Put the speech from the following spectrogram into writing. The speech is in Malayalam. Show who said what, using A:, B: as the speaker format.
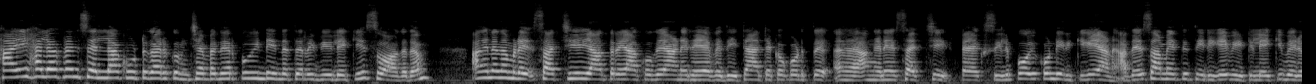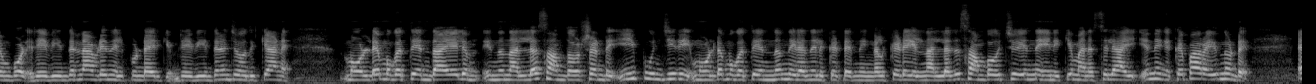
A: Hi hello friends. എല്ലാ കൂട്ടുകാർക്കും ചെമ്പനീർപ്പൂവിന്റെ ഇന്നത്തെ റിവ്യൂയിലേക്ക് സ്വാഗതം. അങ്ങനെ നമ്മുടെ സച്ചി യാത്രയാക്കുകയാണ്. രേവതി ടാറ്റൊക്കെ കൊടുത്ത് അങ്ങനെ സച്ചി ടാക്സിയിൽ പോയിക്കൊണ്ടിരിക്കുകയാണ്. അതേ സമയത്ത് തിരികെ വീട്ടിലേക്ക് വരുമ്പോൾ രവീന്ദ്രൻ അവിടെ നിൽപ്പുണ്ടായിരിക്കും. രവീന്ദ്രൻ ചോദിക്കാണ് മോളുടെ മുഖത്ത് എന്തായാലും ഇന്ന് നല്ല സന്തോഷമുണ്ട്. ഈ പുഞ്ചിരി മോളുടെ മുഖത്ത് എന്നും നിലനിൽക്കട്ടെ. നിങ്ങൾക്കിടയിൽ നല്ലത് സംഭവിച്ചു എന്ന് എനിക്ക് മനസ്സിലായി എന്ന് നിങ്ങൾക്ക് പറയുന്നുണ്ട്.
